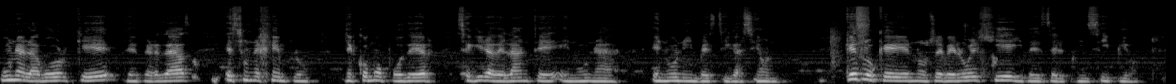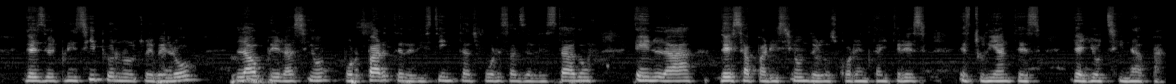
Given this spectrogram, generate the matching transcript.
una labor que de verdad es un ejemplo de cómo poder seguir adelante en una, en una investigación. ¿Qué es lo que nos reveló el GIEI desde el principio? Desde el principio nos reveló la operación por parte de distintas fuerzas del Estado en la desaparición de los 43 estudiantes de Ayotzinapa.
